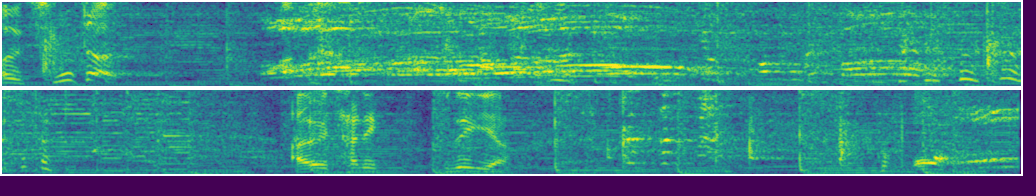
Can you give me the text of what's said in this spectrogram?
근데 진짜 아 여기 자리 부대기야.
